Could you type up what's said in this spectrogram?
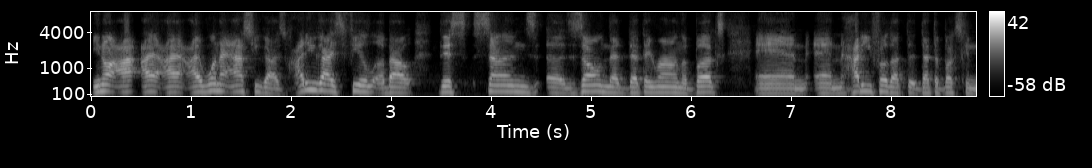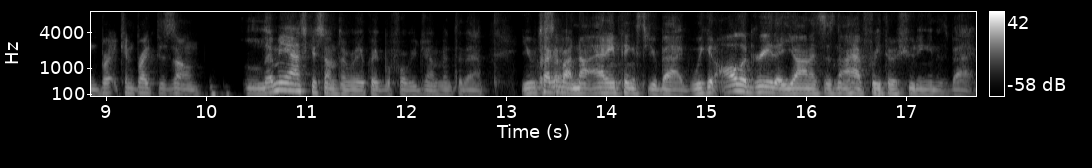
you know, I I I want to ask you guys, how do you guys feel about this Suns uh, zone that that they run on the Bucks, and and how do you feel that the, that the Bucks can break, can break the zone? Let me ask you something really quick before we jump into that. You were talking about not adding things to your bag. We can all agree that Giannis does not have free throw shooting in his bag.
